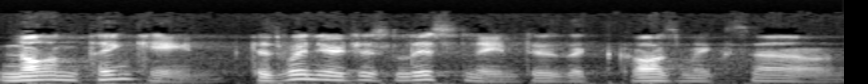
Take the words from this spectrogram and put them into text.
non-thinking, because when you're just listening to the cosmic sound,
